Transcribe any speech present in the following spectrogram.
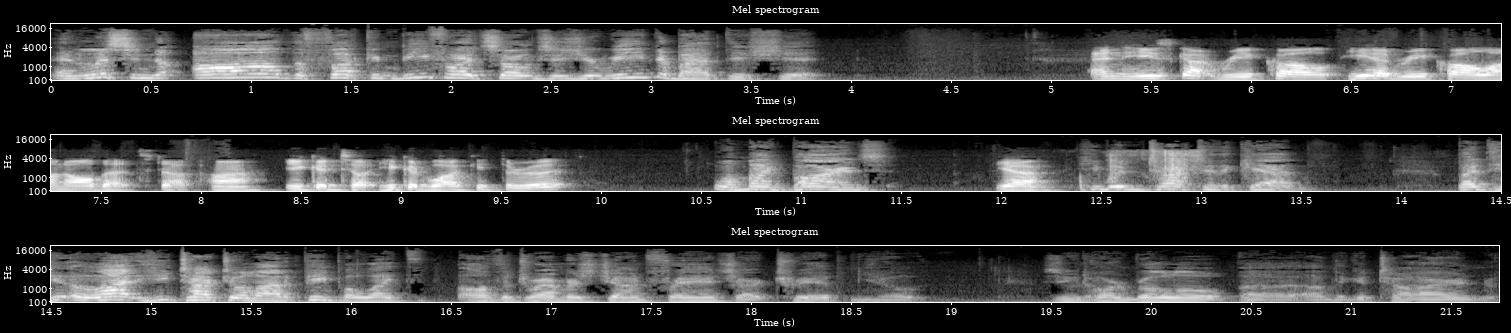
and listen to all the fucking Beefheart songs as you're reading about this shit. And he's got recall. He had recall on all that stuff, huh? You could tell. He could walk you through it. Well, Mike Barnes, Yeah. he wouldn't talk to the cat, But he, a lot, he talked to a lot of people, like all the drummers, John French, Art Tripp, you know, Zoot Horn Rollo uh, on the guitar, and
